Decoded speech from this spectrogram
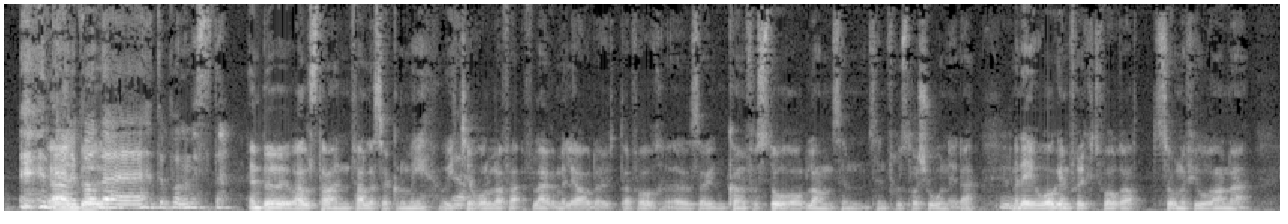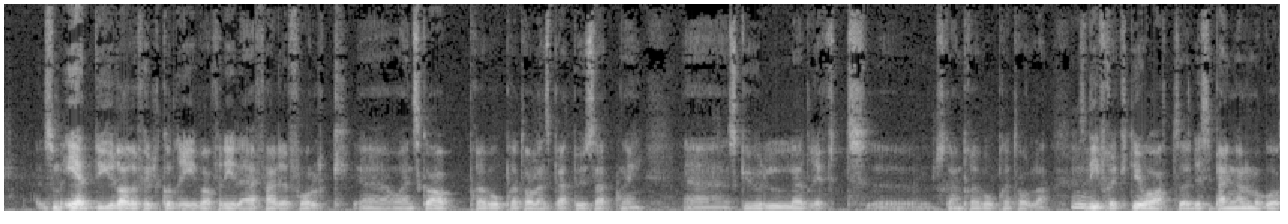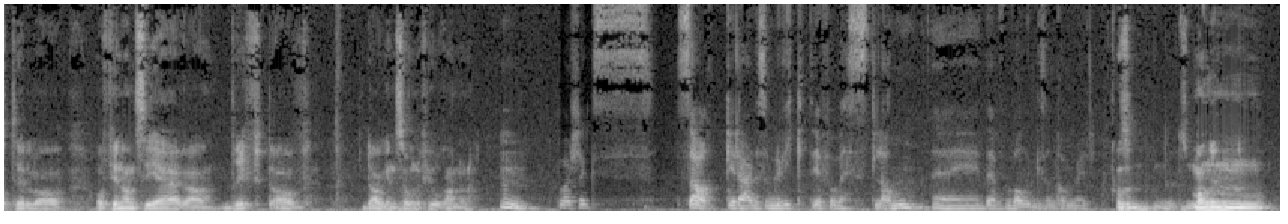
dele på, det, på det meste. En bør jo helst ha en felles økonomi og ikke ja. holde flere milliarder utafor. Eh, så jeg kan jo forstå Hordaland sin, sin frustrasjon i det. Mm. Men det er jo òg en frykt for at Sogn og Fjordane som er et dyrere fylke å drive fordi det er færre folk, eh, og en skal prøve å opprettholde en spredt bosetning. Eh, skoledrift eh, skal en prøve å opprettholde. Mm. Så De frykter jo at disse pengene må gå til å, å finansiere drift av dagens Sogn og Fjordane. Mm. Hva slags saker er det som blir viktige for Vestland i det valget som kommer? Altså, mange,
